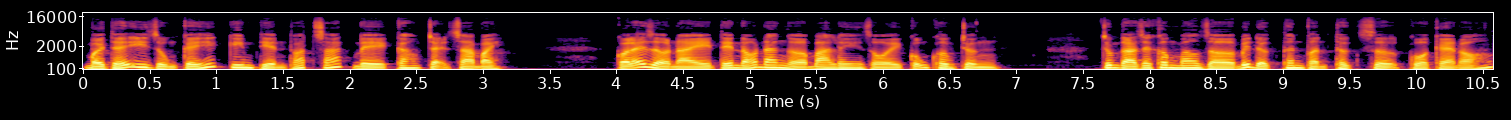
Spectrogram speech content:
bởi thế y dùng kế kim tiền thoát xác để cao chạy xa bay. Có lẽ giờ này tên đó đang ở Ba Lê rồi cũng không chừng. Chúng ta sẽ không bao giờ biết được thân phận thực sự của kẻ đó.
